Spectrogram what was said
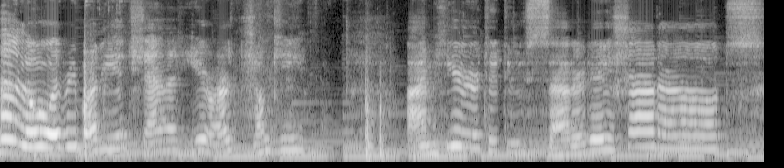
Hello everybody, it's Shannon here, Art Junkie. I'm here to do Saturday shoutouts.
